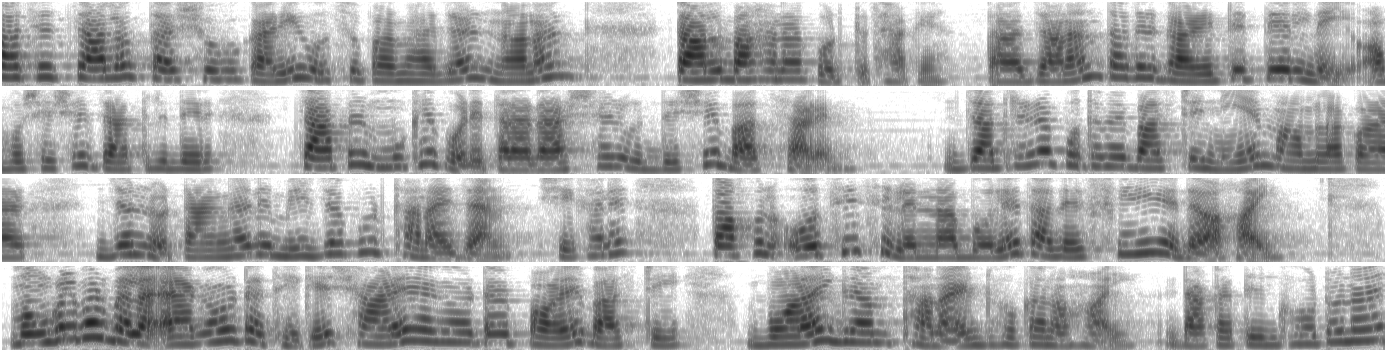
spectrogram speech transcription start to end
বাসের চালক তার সহকারী ও সুপারভাইজার নানান টালবাহানা করতে থাকে। তারা জানান, তাদের গাড়িতে তেল নেই। অবশেষে যাত্রীদের চাপের মুখে পড়ে তারা রাজশাহীর উদ্দেশ্যে বাস ছাড়েন। যাত্রীরা প্রথমে বাসটি নিয়ে মামলা করার জন্য টাঙ্গাইলে মির্জাপুর থানায় যান। সেখানে তখন ওসি ছিলেন না বলে তাদের ফিরিয়ে দেওয়া হয়। মঙ্গলবার বেলা এগারোটা থেকে সাড়ে এগারোটার পরে বাসটি বড়াইগ্রাম থানায় ঢোকানো হয়। ডাকাতির ঘটনায়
